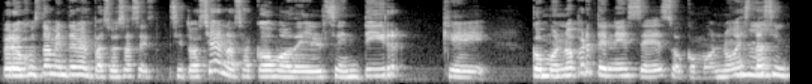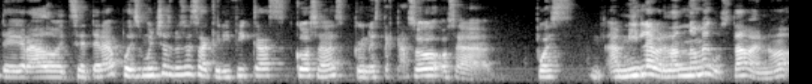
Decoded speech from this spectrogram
pero justamente me pasó esa situación, o sea, como del sentir que como no perteneces o como no estás integrado, etcétera, pues muchas veces sacrificas cosas que en este caso, o sea, pues a mí la verdad no me gustaba, ¿no?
